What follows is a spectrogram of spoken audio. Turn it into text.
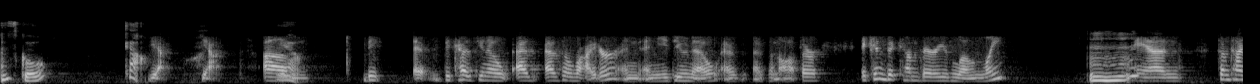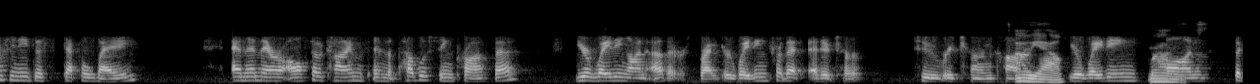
that's cool. Yeah. Yeah, yeah. Um, yeah. Be, because, you know, as, as a writer, and, and you do know as, as an author, it can become very lonely. Mm-hmm. And sometimes you need to step away. And then there are also times in the publishing process, you're waiting on others, right? You're waiting for that editor to return comments. Oh, yeah. You're waiting right. on the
